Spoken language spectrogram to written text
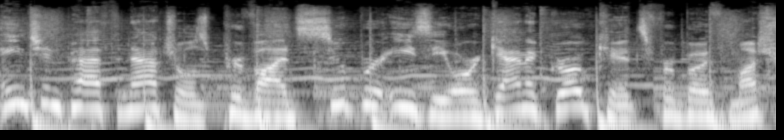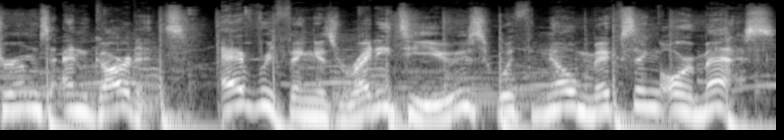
Ancient Path Naturals provides super easy organic grow kits for both mushrooms and gardens. Everything is ready to use with no mixing or mess.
